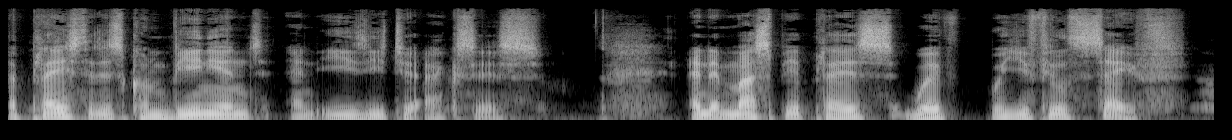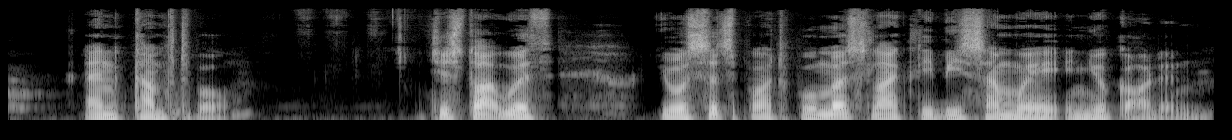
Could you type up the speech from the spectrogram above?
A place that is convenient and easy to access. And it must be a place where, where you feel safe and comfortable. To start with, your sit spot will most likely be somewhere in your garden.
